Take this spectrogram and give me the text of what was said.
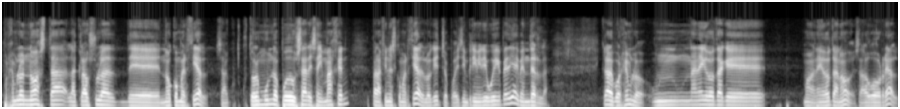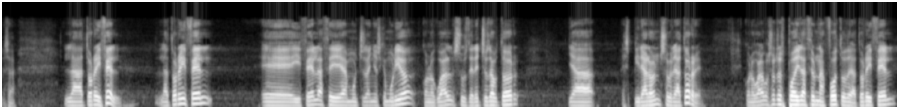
por ejemplo, no está la cláusula de no comercial. Todo el mundo puede usar esa imagen para fines comerciales, lo que he dicho. Podéis imprimir Wikipedia y venderla. Claro, por ejemplo, una anécdota que... Bueno, anécdota no, es algo real. La Torre Eiffel. La Torre Eiffel, eh, Eiffel hace ya muchos años que murió, con lo cual sus derechos de autor ya expiraron sobre la torre. Con lo cual vosotros podéis hacer una foto de la Torre Eiffel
